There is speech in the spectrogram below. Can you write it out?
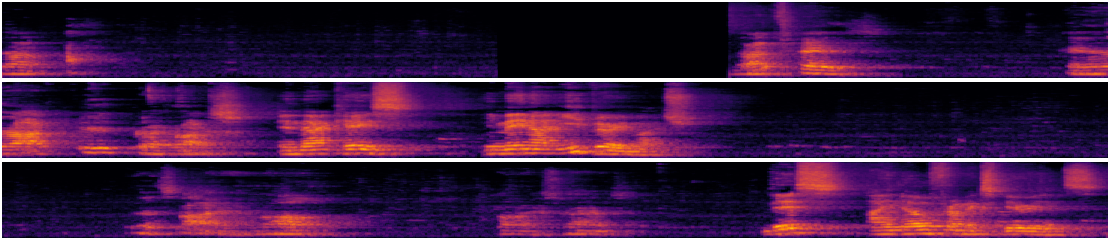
then that he will not eat very much. in that case, he may not eat very much. this I from experience. This I know from experience.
